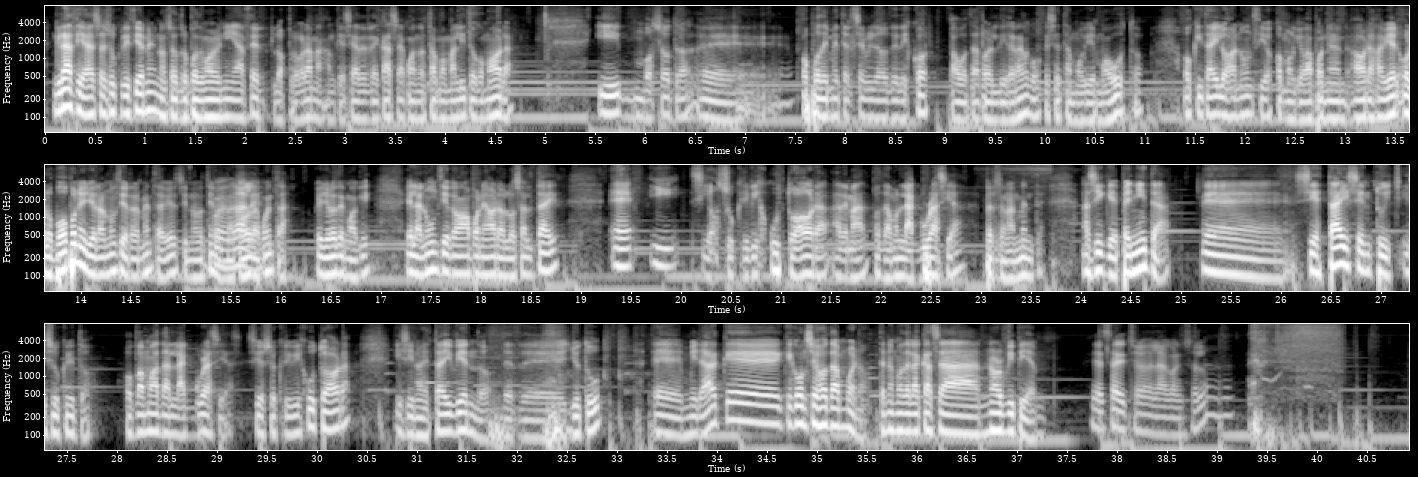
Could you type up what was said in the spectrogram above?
Gracias a esas suscripciones nosotros podemos venir a hacer los programas, aunque sea desde casa cuando estamos malitos como ahora. Y vosotros eh, os podéis meter el servidor de Discord para votar por el Digan Algo, que se está muy bien, muy a gusto. Os quitáis los anuncios, como el que va a poner ahora Javier. O lo puedo poner yo el anuncio realmente, Javier, si no lo tienes, Pues me acabo de dar cuenta, que yo lo tengo aquí. El anuncio que vamos a poner ahora lo saltáis. Eh, y si os suscribís justo ahora, además, os damos las gracias personalmente. Así que, Peñita, eh, si estáis en Twitch y suscritos, os vamos a dar las gracias si os suscribís justo ahora. Y si nos estáis viendo desde YouTube, eh, mirad qué, consejo tan bueno tenemos de la casa NordVPN. ¿Ya se ha dicho lo de la consola?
